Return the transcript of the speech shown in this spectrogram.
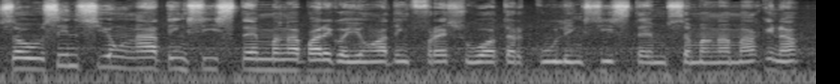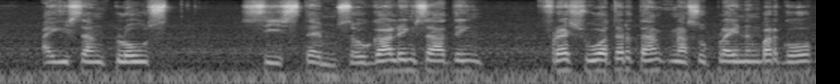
So since yung ating system mga pare ko, yung ating fresh water cooling system sa mga makina ay isang closed system. So galing sa ating fresh water tank na supply ng barko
